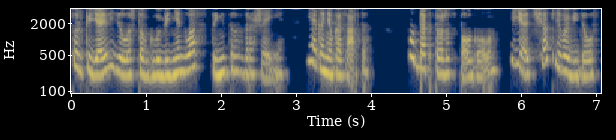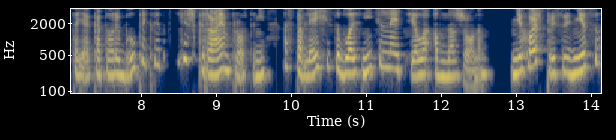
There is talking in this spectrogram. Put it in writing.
только я видела, что в глубине глаз стынет раздражение и огонек азарта. Мудак тоже спал голым. Я отчетливо видела стояк, который был прикрыт лишь краем простыни, оставляющий соблазнительное тело обнаженным. «Не хочешь присоединиться?»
